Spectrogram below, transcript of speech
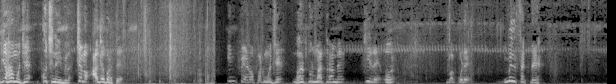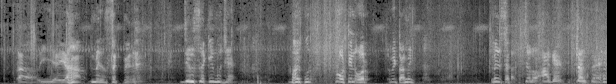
यहाँ मुझे कुछ नहीं मिला। चलो आगे बढ़ते हैं। इन पेड़ों पर मुझे भरपूर मात्रा में कीड़े और मकोड़े मिल सकते हैं। ये यहाँ मिल सकते हैं, जिनसे कि मुझे भरपूर प्रोटीन और विटामिन मिल सका चलो आगे चलते हैं।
